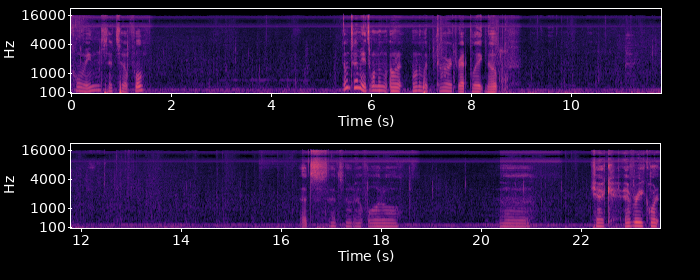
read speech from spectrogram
coins. That's helpful. Don't tell me it's one of the, one of the cards. Red plague. Nope. That's that's not helpful at all. Uh, check every corner.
